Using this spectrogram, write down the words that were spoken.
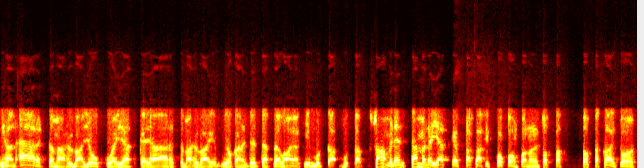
ihan äärettömän hyvä joukkueen jätkä ja äärettömän hyvä, jokainen tietää pelaajakin, mutta, mutta saaminen tämmöinen jätkä takaisin kokoonpano, niin totta, totta kai tuo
